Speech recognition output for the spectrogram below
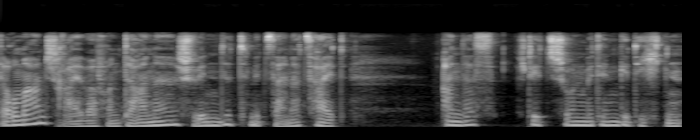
Der Romanschreiber Fontane schwindet mit seiner Zeit. Anders steht's schon mit den Gedichten,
